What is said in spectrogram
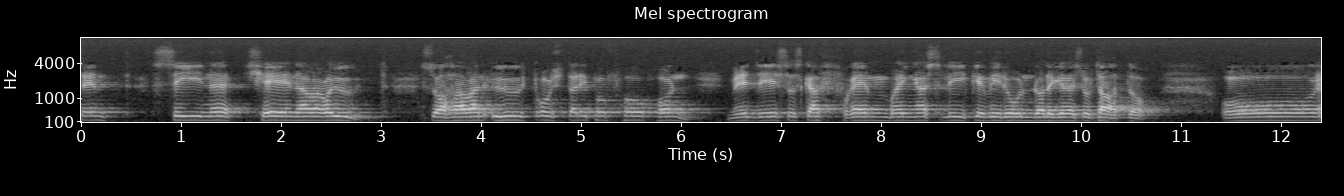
sendt sine tjenere ut, så har han utrusta dem på forhånd med det som skal frembringe slike vidunderlige resultater. Og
